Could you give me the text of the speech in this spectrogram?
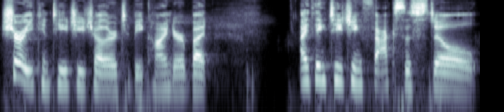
Sure, you can teach each other to be kinder, but I think teaching facts is still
